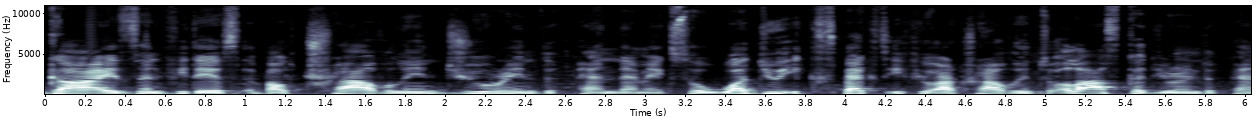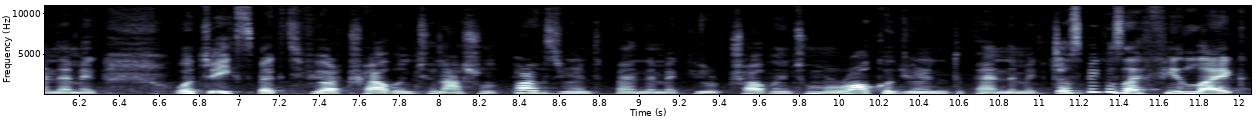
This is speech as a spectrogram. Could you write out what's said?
guides and videos about traveling during the pandemic. So what do you expect if you are traveling to Alaska during the pandemic? What to expect if you are traveling to national parks during the pandemic? You're traveling to Morocco during the pandemic? Just because I feel like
